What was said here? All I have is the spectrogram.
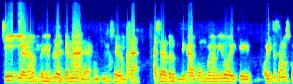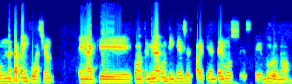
Sí, y hablando, por ejemplo, del tema de la contingencia de ahorita, hace rato lo platicaba con un buen amigo de que ahorita estamos con una etapa de incubación en la que cuando termine la contingencia es para que ya entremos este, duro, ¿no?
